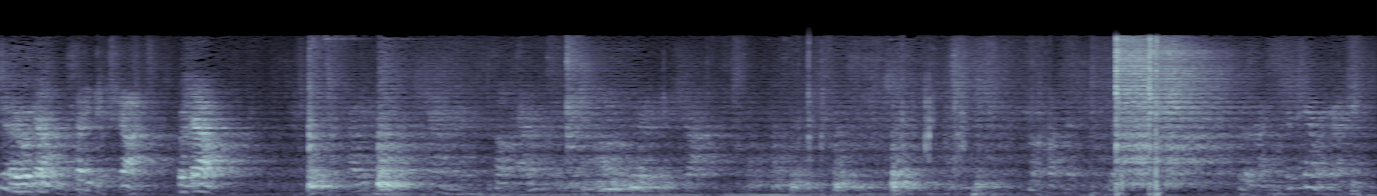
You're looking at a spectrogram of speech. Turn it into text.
Hey, look out, That's how you get shot. look out. Camera guy.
